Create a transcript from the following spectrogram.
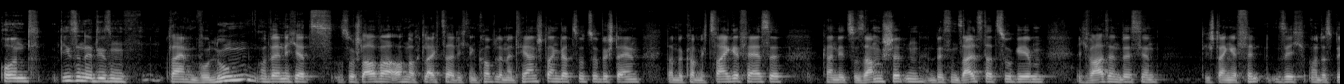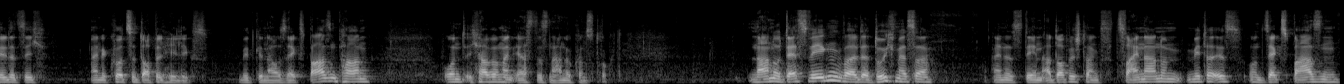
Und die sind in diesem kleinen Volumen. Und wenn ich jetzt so schlau war, auch noch gleichzeitig den komplementären Strang dazu zu bestellen, dann bekomme ich zwei Gefäße, kann die zusammenschütten, ein bisschen Salz dazugeben. Ich warte ein bisschen, die Stränge finden sich und es bildet sich eine kurze Doppelhelix mit genau sechs Basenpaaren und ich habe mein erstes Nanokonstrukt. Nano deswegen, weil der Durchmesser eines DNA-Doppelstrangs 2 Nanometer ist und sechs Basen,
